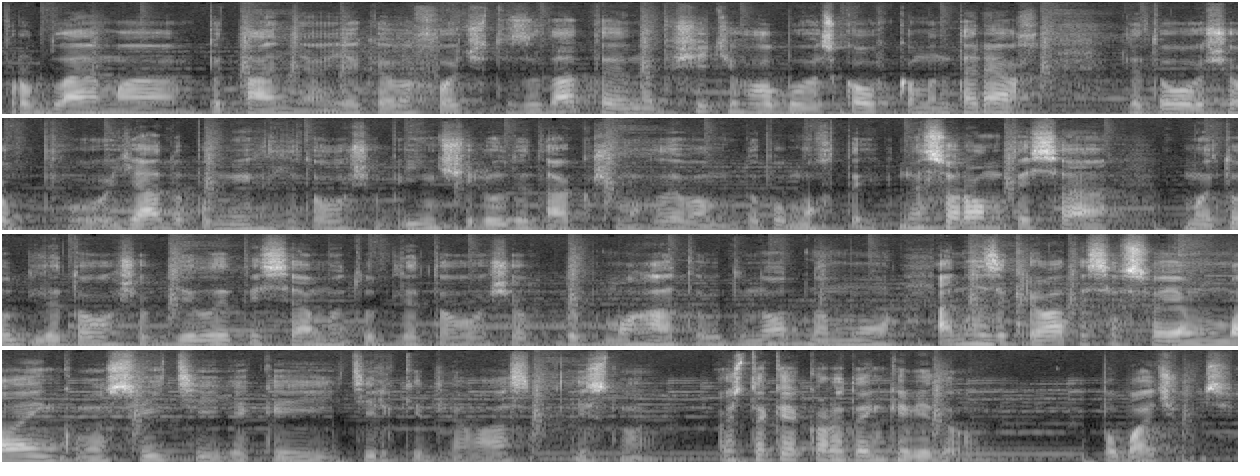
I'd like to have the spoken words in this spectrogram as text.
проблема, питання, яке ви хочете задати, напишіть його обов'язково в коментарях для того, щоб я допоміг, для того, щоб інші люди також могли вам допомогти. Не соромтеся, ми тут для того, щоб ділитися, ми тут для того, щоб допомагати один одному, а не закриватися в своєму маленькому світі, який тільки для вас існує. Ось таке коротеньке відео. Побачимось.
